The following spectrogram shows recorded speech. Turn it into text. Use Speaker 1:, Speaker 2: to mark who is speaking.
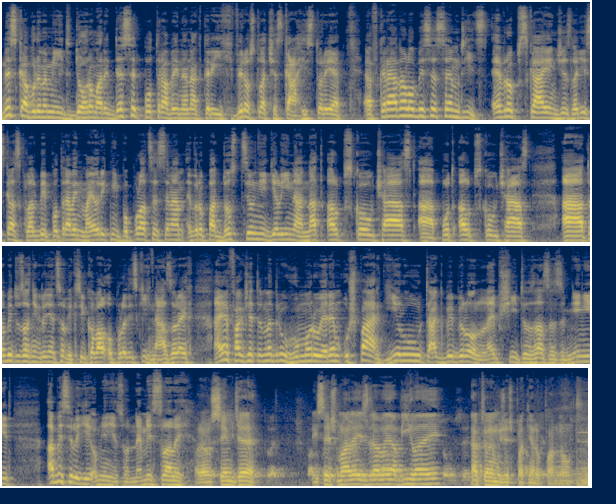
Speaker 1: Dneska budeme mít dohromady 10 potravin, na kterých vyrostla česká historie. Vkrádalo by se sem říct evropská, jenže z hlediska skladby potravin majoritní populace se nám Evropa dost silně dělí na nadalpskou část a podalpskou část. A to by tu zase někdo něco vykřikoval o politických názorech. A je fakt, že tenhle druh humoru jedem už pár dílů, tak by bylo lepší to zase změnit, aby si lidi o mě něco nemysleli.
Speaker 2: Prosím tě, když jsi mladý, zdravý a bílej, tak to nemůže špatně dopadnout.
